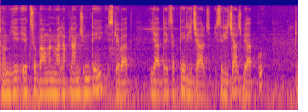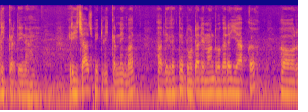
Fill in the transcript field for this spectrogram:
तो हम ये एक सौ बावन वाला प्लान चुनते हैं। इसके बाद ये आप देख सकते हैं रिचार्ज इस रिचार्ज पे आपको क्लिक कर देना है। रिचार्ज पे क्लिक करने के बाद आप देख सकते हैं टोटल अमाउंट वगैरह ये आपका और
